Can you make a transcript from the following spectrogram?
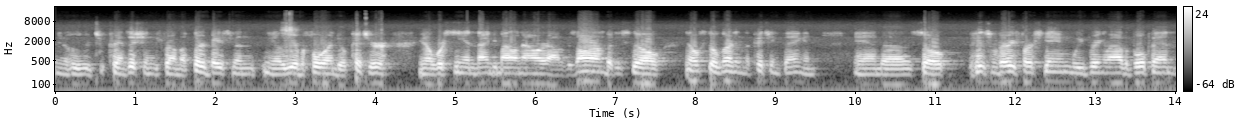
you know, who transitioned from a third baseman, you know, the year before into a pitcher. You know, we're seeing 90 mile an hour out of his arm, but he's still, you know, still learning the pitching thing, and and uh, so his very first game, we bring him out of the bullpen,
